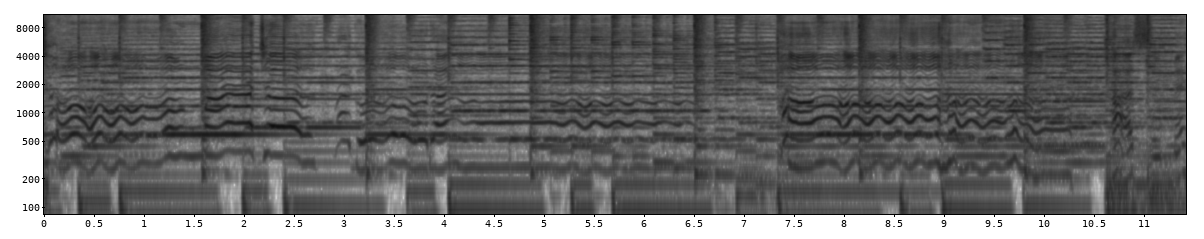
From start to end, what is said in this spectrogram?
정마저 가거라. 아 가슴에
